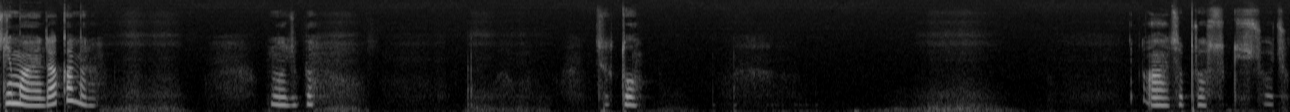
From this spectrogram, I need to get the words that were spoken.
знімає, да, камера? Вроді би. Це хто? А, це просто кісточок.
